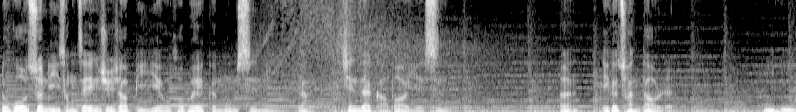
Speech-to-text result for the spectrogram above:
如果我顺利从这间学校毕业，我会不会跟牧师你一样，现在搞不好也是，呃，一个传道人，嗯哼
